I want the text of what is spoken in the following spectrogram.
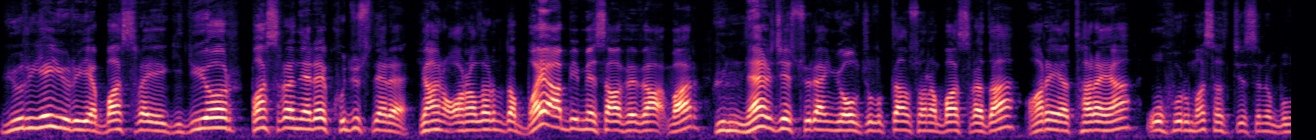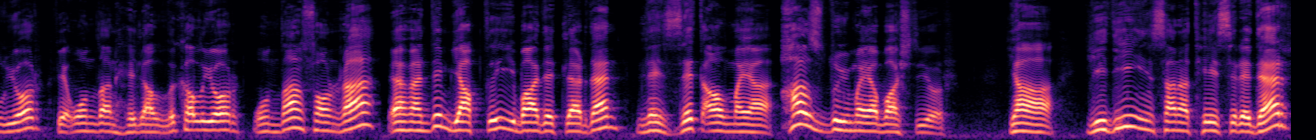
yürüye yürüye Basra'ya gidiyor. Basra nere, Kudüs nere? Yani aralarında baya bir mesafe va- var. Günlerce süren yolculuktan sonra Basra'da araya taraya o hurma satıcısını buluyor ve ondan helallik alıyor. Ondan sonra efendim yaptığı ibadetlerden lezzet almaya, haz duymaya başlıyor. Ya yediği insana tesir eder,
